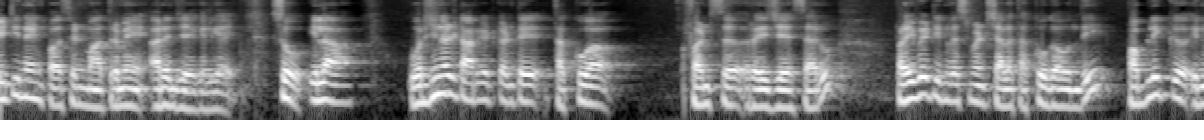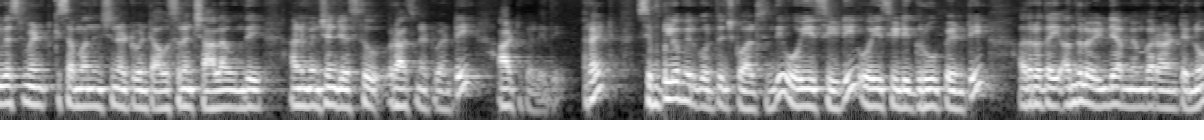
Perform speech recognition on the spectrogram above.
ఎయిటీ నైన్ పర్సెంట్ మాత్రమే అరేంజ్ చేయగలిగాయి. సో ఇలా ఒరిజినల్ టార్గెట్ కంటే తక్కువ ఫండ్స్ రేజ్ చేశారు. ప్రైవేట్ ఇన్వెస్ట్మెంట్ చాలా తక్కువగా ఉంది. పబ్లిక్ ఇన్వెస్ట్మెంట్కి సంబంధించినటువంటి అవసరం చాలా ఉంది అని మెన్షన్ చేస్తూ రాసినటువంటి ఆర్టికల్ ఇది. రైట్ సింపుల్గా మీరు గుర్తుంచుకోవాల్సింది ఓఈసీడీ ఓఈసీడీ గ్రూప్ ఏంటి? ఆ తర్వాత అందులో ఇండియా మెంబర్ అంటే నో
